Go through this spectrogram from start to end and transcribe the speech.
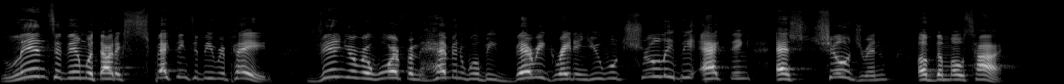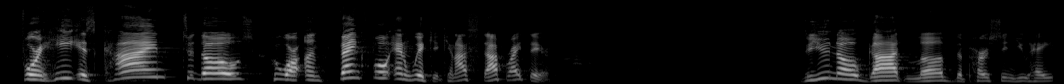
Lend to them without expecting to be repaid. Then your reward from heaven will be very great, and you will truly be acting as children of the Most High. For he is kind to those who are unthankful and wicked. Can I stop right there? Do you know God loves the person you hate?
